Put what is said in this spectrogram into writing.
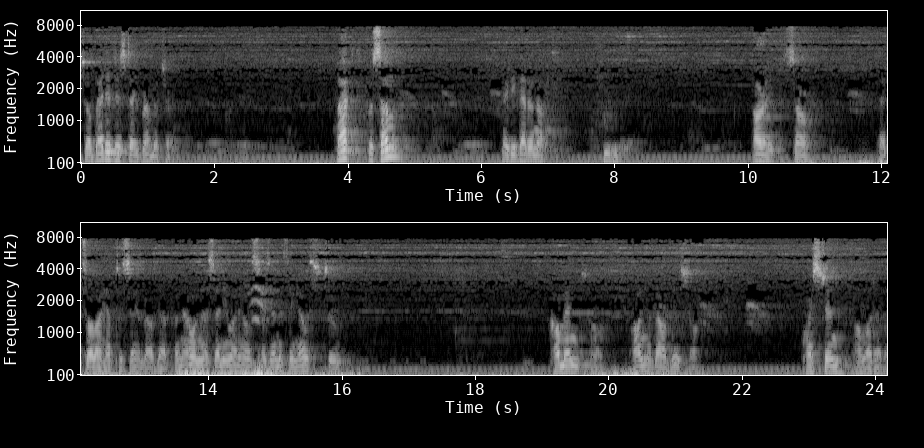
So better to stay brahmachari. But for some, maybe better not. Hmm. All right, so that's all I have to say about that for now, unless anyone else has anything else to comment or on about this or question or whatever.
